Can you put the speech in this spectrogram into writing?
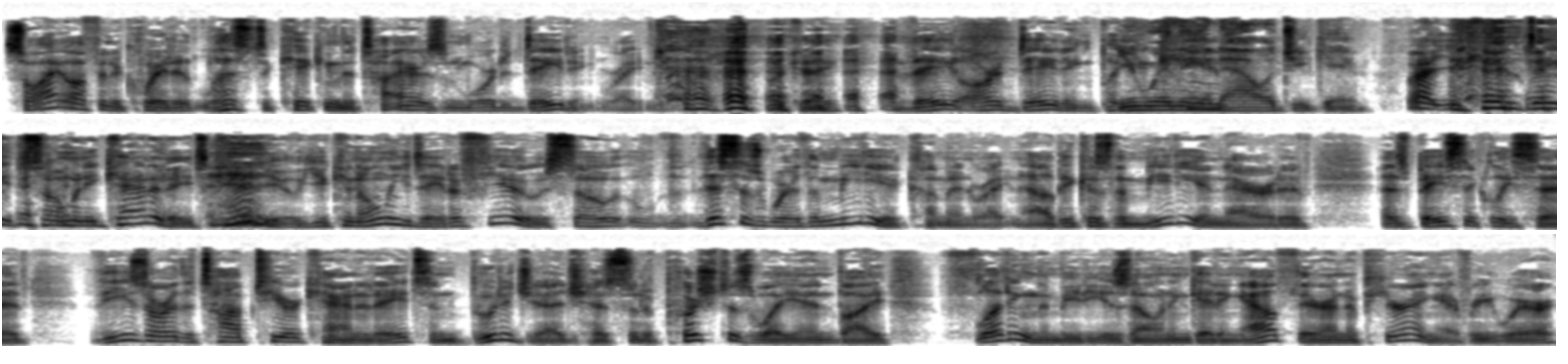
So I often equate it less to kicking the tires and more to dating right now. Okay, they are dating, but you, you win the analogy game. Right, you can't date so many candidates, can you? You can only date a few. So this is where the media come in right now because the media narrative has basically said these are the top tier candidates, and Buttigieg has sort of pushed his way in by flooding the media zone and getting out there and appearing everywhere.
